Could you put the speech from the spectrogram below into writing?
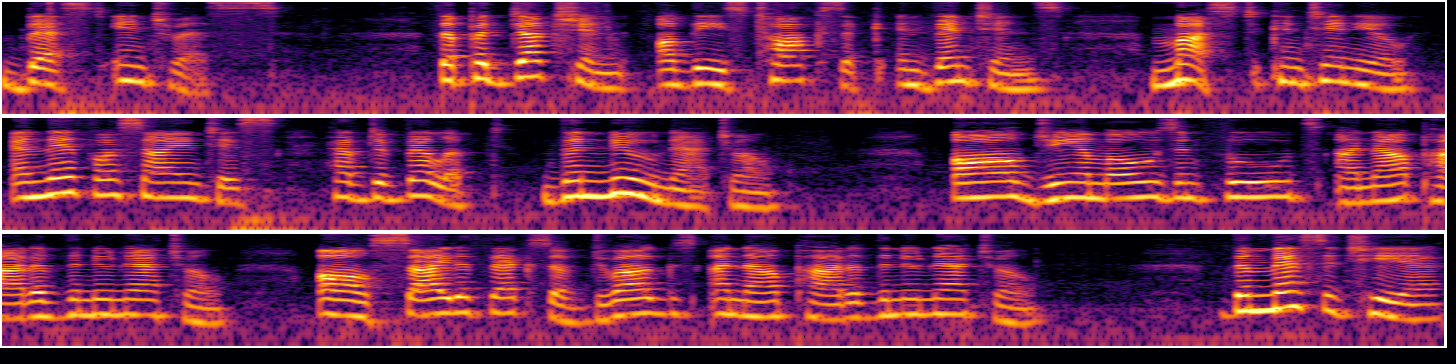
best interests. The production of these toxic inventions must continue, and therefore scientists have developed the new natural. All GMOs in foods are now part of the new natural. All side effects of drugs are now part of the new natural. The message here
